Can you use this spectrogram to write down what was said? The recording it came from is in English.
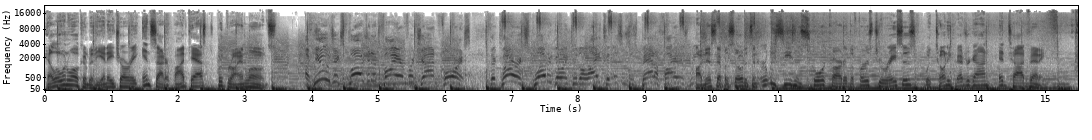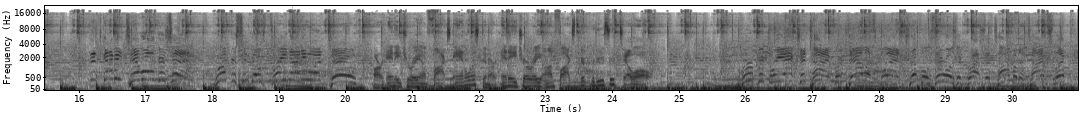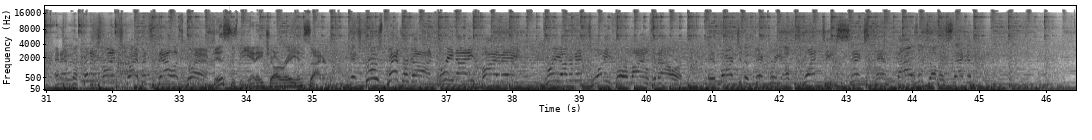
Hello and welcome to the NHRA Insider Podcast with Brian Lohnes. A huge explosion and fire for John Force. The car exploded going through the lights, and this is as bad a fire as we On this episode, it's an early season scorecard of the first two races with Tony Pedregon and Todd Veney. It's going to be Tim Wilkerson. Wilkerson goes 391 2. Our NHRA on Fox analyst and our NHRA on Fox pit producer tell all. Perfect reaction time for. Triple zeros across the top of the time slip, and at the finish line stripe, it's Dallas Glenn. This is the NHRA Insider. It's Cruz Pedregon, 395 324 miles an hour. A margin of victory of 26 ten thousandths of a second.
